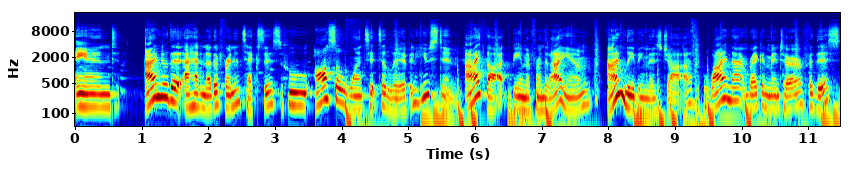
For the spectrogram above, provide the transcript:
And I knew that I had another friend in Texas who also wanted to live in Houston. I thought, being the friend that I am, I'm leaving this job. Why not recommend her for this?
